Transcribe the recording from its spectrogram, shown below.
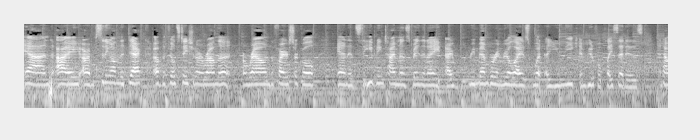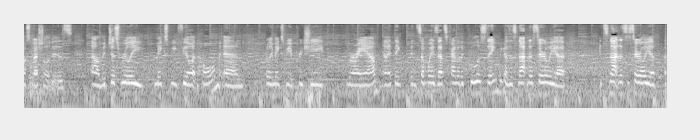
and I am sitting on the deck of the field station or around the around the fire circle, and it's the evening time and I'm spending the night. I remember and realize what a unique and beautiful place that is, and how special it is. Um, it just really makes me feel at home and really makes me appreciate where I am. And I think in some ways that's kind of the coolest thing because it's not necessarily a it's not necessarily a, a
